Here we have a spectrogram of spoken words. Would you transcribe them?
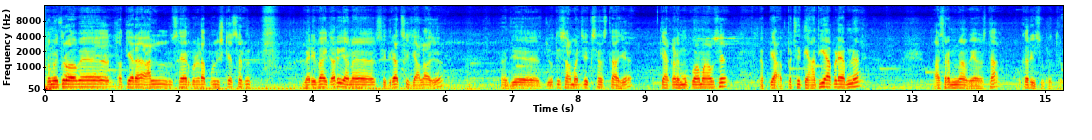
તો મિત્રો, હવે અત્યારે હાલ શહેર પોલીસ સ્ટેશન વેરીફાઈ કરી અને સિદ્ધરાજસિંહ ઝાલા છે, જે જ્યોતિ સામાજિક સંસ્થા છે, ત્યાં કણે મૂકવામાં આવશે. પછી ત્યાંથી આપણે એમને આશ્રમના વ્યવસ્થા કરીશું મિત્રો.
